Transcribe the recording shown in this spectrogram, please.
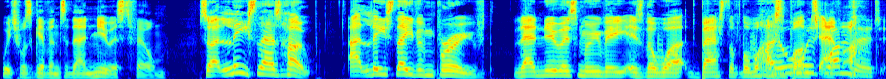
which was given to their newest film. So at least there's hope. At least they've improved. Their newest movie is the wor- best of the worst always bunch ever. wondered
